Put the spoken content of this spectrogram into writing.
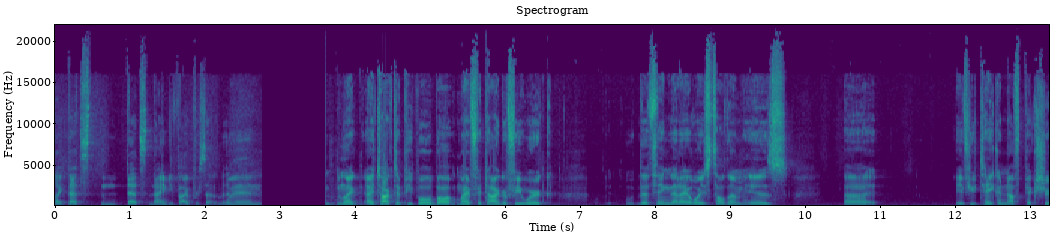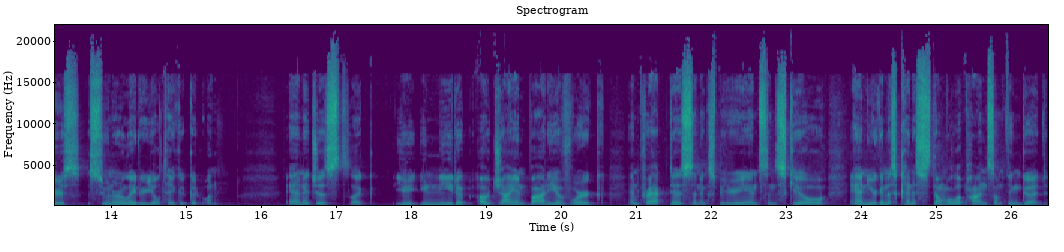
like that's that's 95% of it. When like I talk to people about my photography work, the thing that I always tell them is, uh, if you take enough pictures, sooner or later you'll take a good one, and it just like you you need a, a giant body of work and practice and experience and skill, and you're gonna kind of stumble upon something good.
